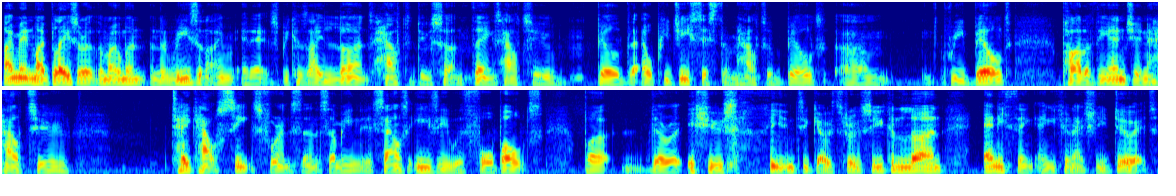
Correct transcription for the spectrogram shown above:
I'm in my blazer at the moment, and the reason I'm in it is because I learned how to do certain things, how to build the LPG system, how to build, um, rebuild part of the engine, how to take out seats, for instance. I mean, it sounds easy with four bolts, but there are issues you need to go through. So you can learn anything and you can actually do it.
